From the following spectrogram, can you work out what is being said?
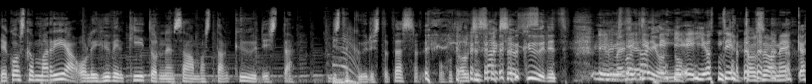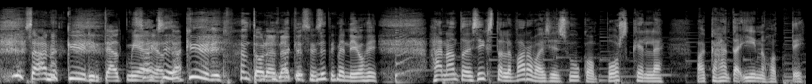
Ja koska Maria oli hyvin kiitollinen saamastaan kyydistä, mistä kyydistä tässä nyt puhutaan? Oliko se saako se jo kyydit? Ilmeisesti ei, ei, ei ole tietoa, se on ehkä saanut kyydin täältä mieheltä. Jo kyydit? Todennäköisesti. Nyt meni ohi. Hän antoi Sixtolle varovaisen suukon poskelle, vaikka häntä inhotti.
